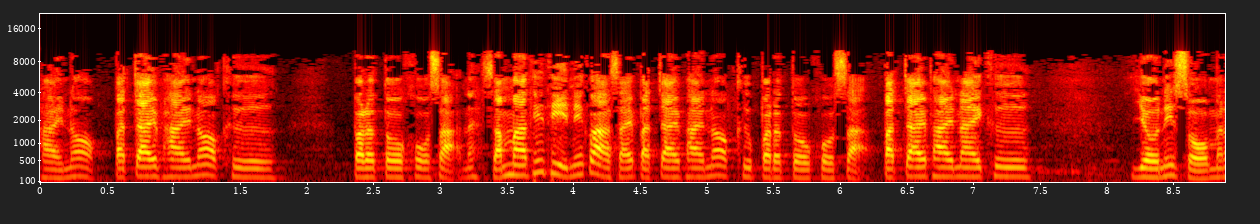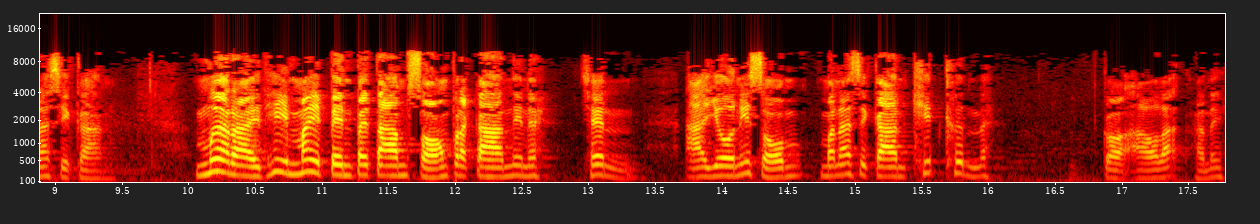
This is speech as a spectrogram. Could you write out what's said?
ภายนอก ปัจจัยภายนอกคือปรโตโคสะนะสัมมาทิฏฐินี้ก็อาศัยปัจจัยภายนอกคือปรโตโคสะ ปัจจัยภายในคือโยนิโสมนสิการ เมื่อไรที่ไม่เป็นไปตามสองประการนี่นะเช่น อายโยนิสมนสิการคิดขึ้นนะก็เอาละอันนี้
